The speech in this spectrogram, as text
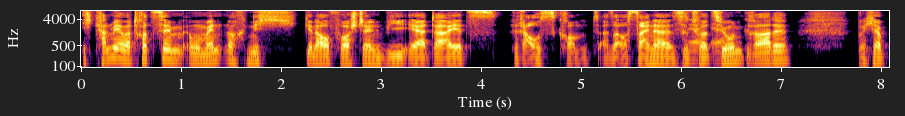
Ich kann mir aber trotzdem im Moment noch nicht genau vorstellen, wie er da jetzt rauskommt. Also aus seiner Situation gerade. Ich habe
